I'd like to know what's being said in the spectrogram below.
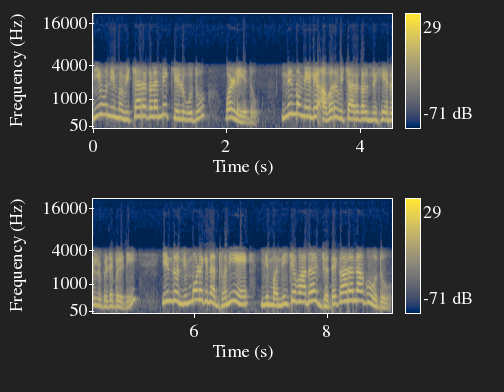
ನೀವು ನಿಮ್ಮ ವಿಚಾರಗಳನ್ನೇ ಕೇಳುವುದು ಒಳ್ಳೆಯದು. ನಿಮ್ಮ ಮೇಲೆ ಅವರ ವಿಚಾರಗಳನ್ನು ಹೇರಲು ಬಿಡಬೇಡಿ. ಇಂದು ನಿಮ್ಮೊಳಗಿನ ಧ್ವನಿಯೇ ನಿಮ್ಮ ನಿಜವಾದ ಜೊತೆಗಾರನಾಗುವುದು.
